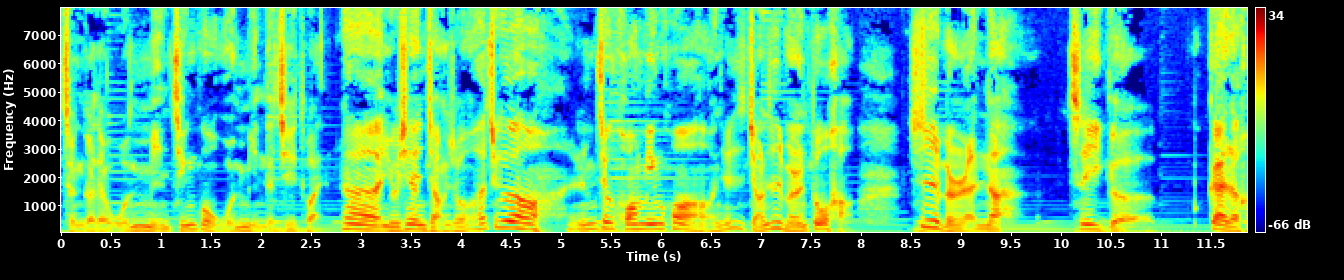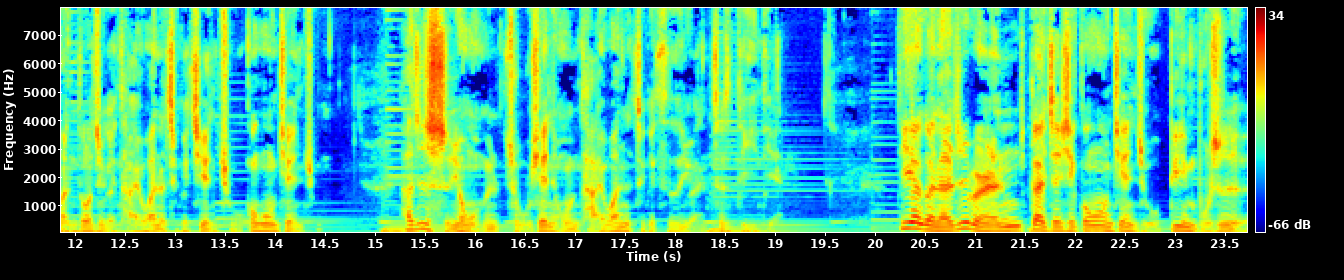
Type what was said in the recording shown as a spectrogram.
整个的文明经过文明的阶段。那有些人讲说啊，这个你们这个皇民化哈，你讲日本人多好，日本人呐，这个。盖了很多这个台湾的这个建筑，公共建筑，它是使用我们祖先我们台湾的这个资源，这是第一点。第二个呢，日本人盖这些公共建筑，并不是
